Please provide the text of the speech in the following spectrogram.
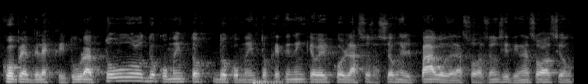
copias de la escritura, todos los documentos, documentos que tienen que ver con la asociación, el pago de la asociación, si tiene asociación,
